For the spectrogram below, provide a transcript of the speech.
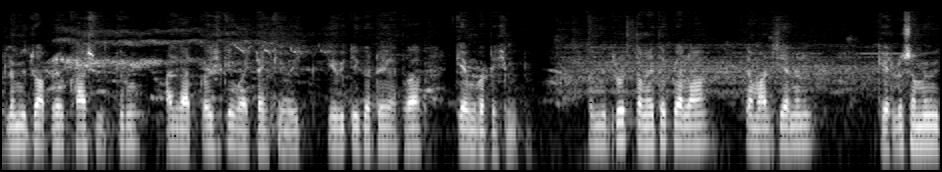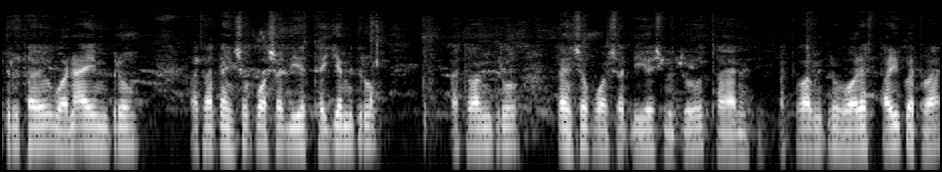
એટલે મિત્રો આપણે ખાસ મિત્રો આજ વાત કરીશું કે વાઇટ ટાઈમ કેવી કેવી રીતે ઘટે અથવા કેમ ઘટે છે મિત્રો. તો મિત્રો તમે તો પહેલાં તમારી ચેનલ કેટલો સમય મિત્રો થયો? બનાવે મિત્રો? અથવા ત્રણસો પોસઠ દિવસ થઈ ગયા મિત્રો? અથવા મિત્રો ત્રણસો પોસઠ દિવસ મિત્રો થયા નથી? અથવા મિત્રો વરસ થયું કે અથવા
